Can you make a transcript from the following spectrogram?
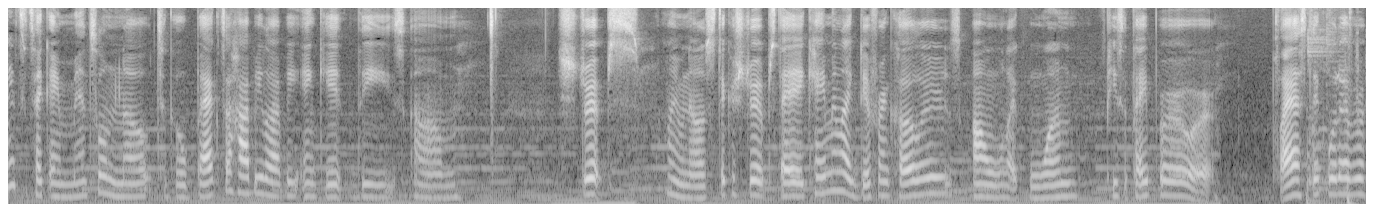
Need to take a mental note to go back to Hobby Lobby and get these um, strips. I don't even know sticker strips. They came in like different colors on like one piece of paper or plastic, whatever.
